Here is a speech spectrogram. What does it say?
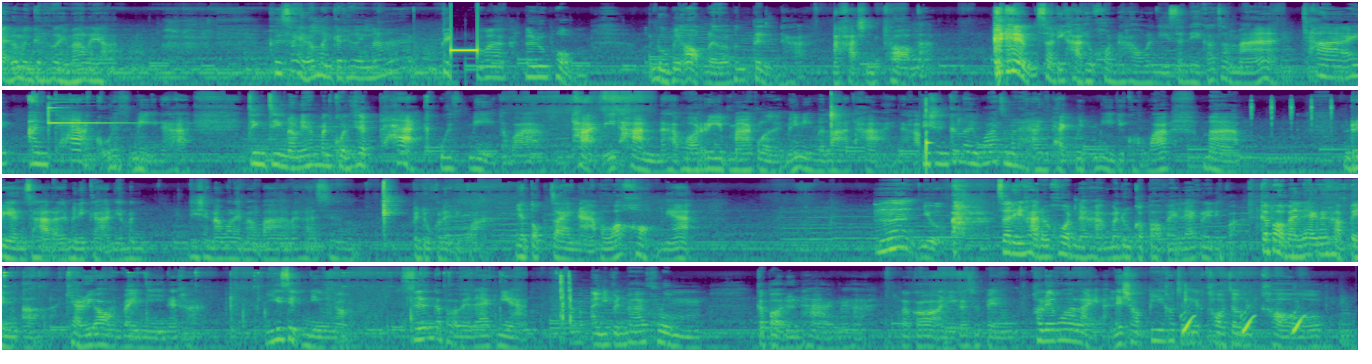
ใส่แล้วมันกระเทยมากเลยอะ คือใส่แล้วมันกระเทยมากติดมากแล้วดูผม ดูไม่ออกเลยว่าเพิ่งตื่นนะคะอาค่ะฉันพร้อมละสวัสดีค่ะทุกคนนะคะ วันนี้สเน่ก็จะมา try unpack with me นะคะจริงๆ แล้วเนี่ยมันควรที่จะ pack with me แต่ว่าถ่ายไม่ทันนะคะ เพราะรีบมากเลยไม่มีเวลาถ่ายนะครับดิฉันก็เลยว่าจะมาถ่าย unpack with me ดีกว่าว่ามาเรียนสหรัฐอเมริกาเนี่ยมัน ดิฉันเอาอะไรมาบ้างนะคะ ซึ่งไปดูกันเลยดีกว่า อย่าตกใจนะ เพราะว่าของเนี้ยอืมอยู่ สวัสดีค่ะทุกคนนะคะ มาดูกระเป๋าใบแรกเลยดีกว่า กระเป๋าใบแรกนะคะ เป็นเอ่อ carry on ใบนี้นะคะ 20 นิ้วเนาะซึ่งกระเป๋าใบแรกเนี่ย อันนี้เป็นผ้าคลุม กระเป๋าเดินทางนะคะ แล้วก็อันนี้ก็จะเป็นเขาเรียกว่าอะไรอะในช้อปปี้เขาจะเรียกเขาจะเขา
